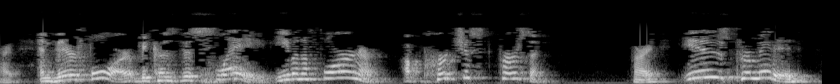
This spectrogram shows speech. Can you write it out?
Right? And therefore, because this slave, even a foreigner, a purchased person, is permitted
